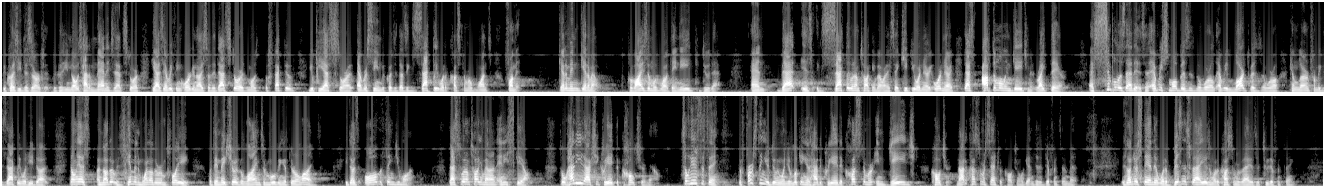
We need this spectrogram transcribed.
because he deserves it, because he knows how to manage that store. He has everything organized so that that store is the most effective UPS store I've ever seen because it does exactly what a customer wants from it. Get them in, get them out. Provides them with what they need to do that. And that is exactly what I'm talking about when I say keep the ordinary ordinary. That's optimal engagement right there. As simple as that is. And every small business in the world, every large business in the world can learn from exactly what he does. He only has another, it was him and one other employee, but they make sure the lines are moving if they're aligned. He does all the things you want. That's what I'm talking about on any scale. So, how do you actually create the culture now? So, here's the thing the first thing you're doing when you're looking at how to create a customer engaged culture, not a customer centric culture, and we'll get into the difference in a minute, is understand that what a business values and what a customer values are two different things.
